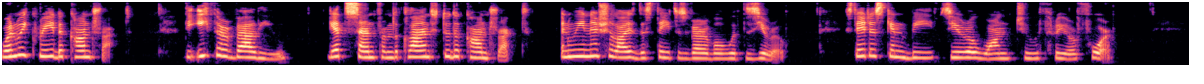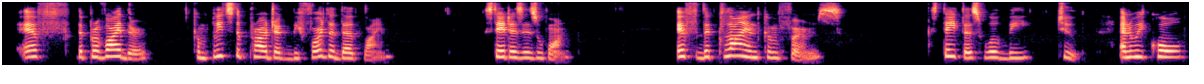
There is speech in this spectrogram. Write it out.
when we create a contract, the ether value gets sent from the client to the contract, and we initialize the status variable with 0. Status can be 0, 1, 2, 3, or 4. If the provider completes the project before the deadline, status is 1. If the client confirms, status will be 2, and we call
